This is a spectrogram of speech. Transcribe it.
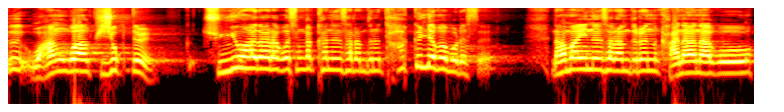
그 왕과 귀족들 그 중요하다라고 생각하는 사람들은 다 끌려가 버렸어요. 남아 있는 사람들은 가난하고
